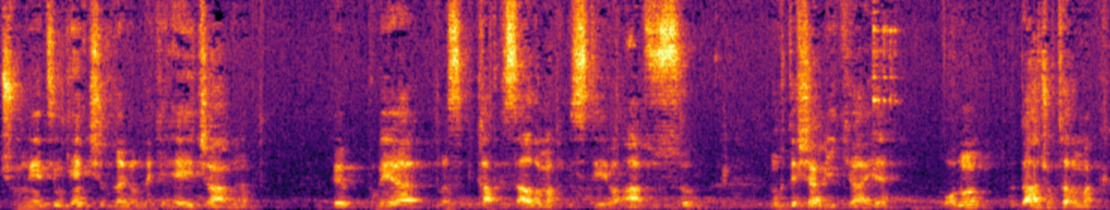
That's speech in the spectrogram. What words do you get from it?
Cumhuriyet'in genç yıllarındaki heyecanı ve buraya nasıl bir katkı sağlamak isteği ve arzusu muhteşem bir hikaye. Onu daha çok tanımak,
